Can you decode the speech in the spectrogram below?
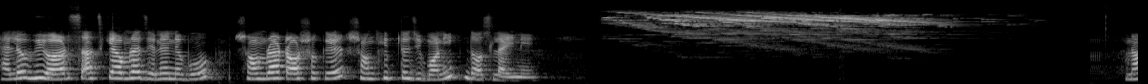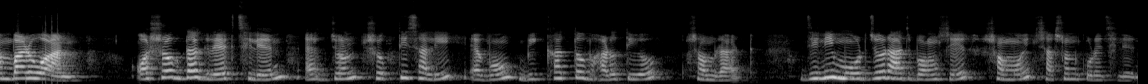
হ্যালো ভিওয়ার্স আজকে আমরা জেনে নেব সম্রাট অশোকের সংক্ষিপ্ত জীবনী দশ লাইনে। Number one Ashoka the great ছিলেন একজন শক্তিশালী এবং বিখ্যাত ভারতীয় সম্রাট, যিনি মৌর্য রাজবংশের সময় শাসন করেছিলেন।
